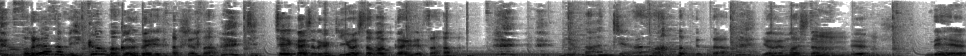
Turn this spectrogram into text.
そりゃさみかん箱の上でだってさちっちゃい会社とか起業したばっかりでさ「何時やるぞ」って言ったら「辞めました」って。うんで、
